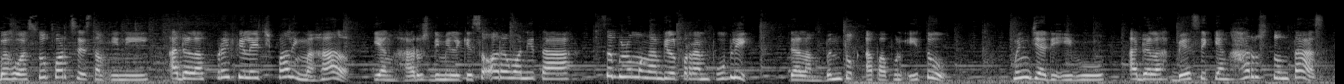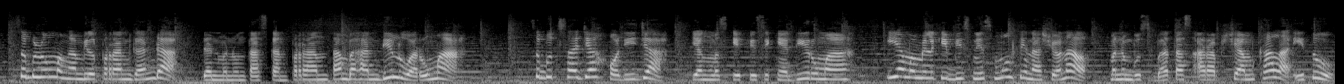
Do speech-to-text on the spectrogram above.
bahwa support system ini adalah privilege paling mahal yang harus dimiliki seorang wanita sebelum mengambil peran publik dalam bentuk apa pun itu menjadi ibu adalah basic yang harus tuntas sebelum mengambil peran ganda dan menuntaskan peran tambahan di luar rumah. Sebut saja Khadijah yang meski fisiknya di rumah, ia memiliki bisnis multinasional menembus batas Arab Syam kala itu.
